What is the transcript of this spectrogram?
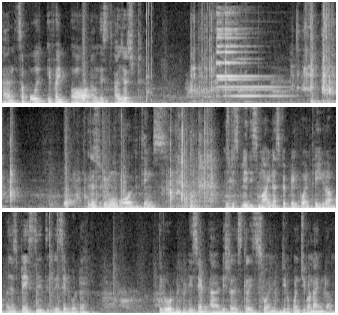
and suppose if i uh, i mean this i just i just remove all the things. Just display this minus 15.3 gram. I just press the reset button. The load will be reset and digital scale is showing 0.09 gram.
